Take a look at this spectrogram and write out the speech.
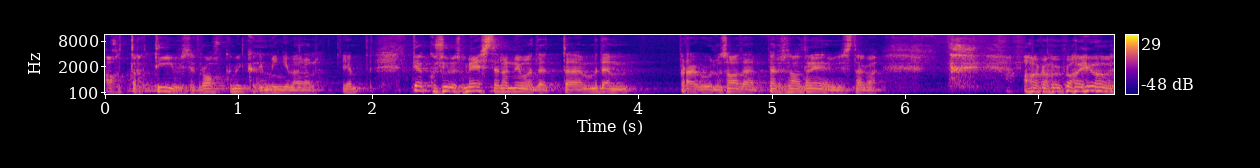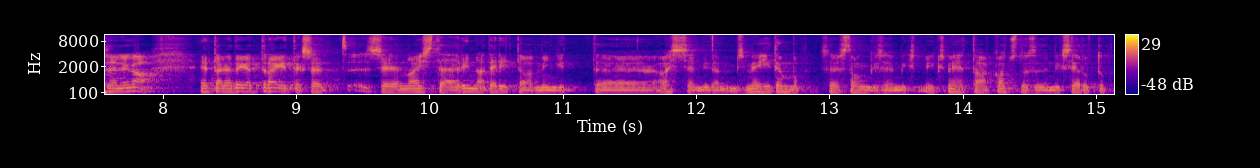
atraktiivsem rohkem ikkagi mingil määral ja tead, kusjuures meestel on niimoodi, et ma tean praegu küll saade personaaltreenerimist, aga aga kohe jõuame selleni ka. et aga tegelikult räägitakse, et see naiste rinnad eritavad mingit äh, asja, mida, mis mehi tõmbab. sellest ongi see, miks, miks mehed tahavad katsuda seda, miks see erutub.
